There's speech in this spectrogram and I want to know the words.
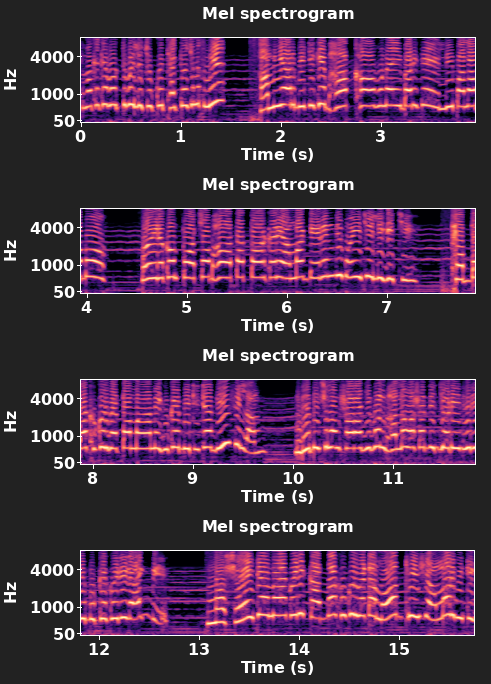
তোমাকে কে বলতে বলি চুপ করে থাকতে তুমি? আমি আর ভাত পচা আমার চলে গেছি। বেটা মা, আমি সারা জীবন সেইটা না করে কুকুর বেটা মদ খেয়েছে আমার বিটিকে।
